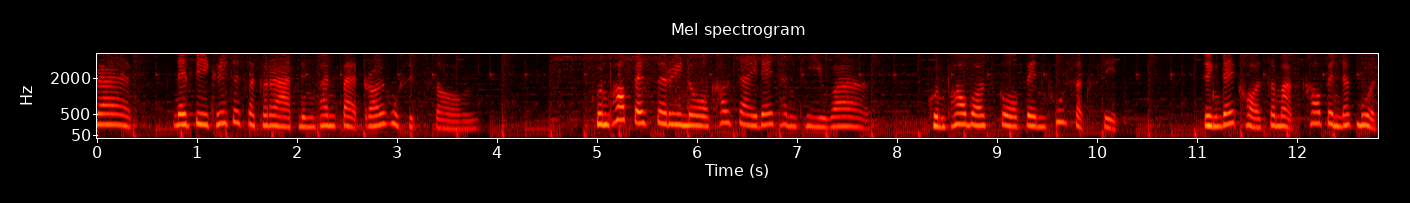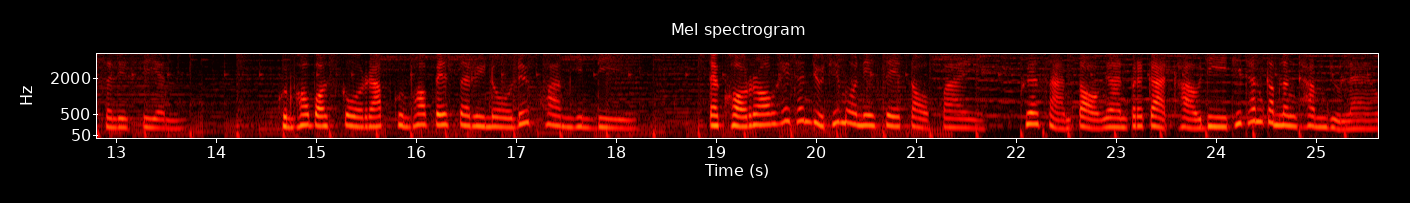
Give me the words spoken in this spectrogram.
แรก ในปีคริสตศักราช 1862 คุณพ่อเปสเตอริโนเข้าใจได้ทันทีว่า คุณพ่อบอสโกเป็นผู้ศักดิ์สิทธิ์ จึงได้ขอสมัครเข้าเป็นนักบวชซาเลเซียน คุณพ่อบอสโกรับคุณพ่อเปสเตริโนด้วยความยินดี แต่ขอร้องให้ท่านอยู่ที่โมเนเซต่อไป เพื่อสารต่องานประกาศข่าวดีที่ท่านกำลังทำอยู่แล้ว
